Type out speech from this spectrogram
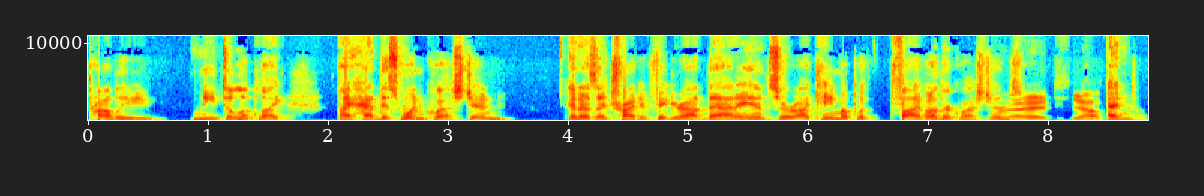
probably need to look like. I had this one question and as i tried to figure out that answer i came up with five other questions. Right. Yeah and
